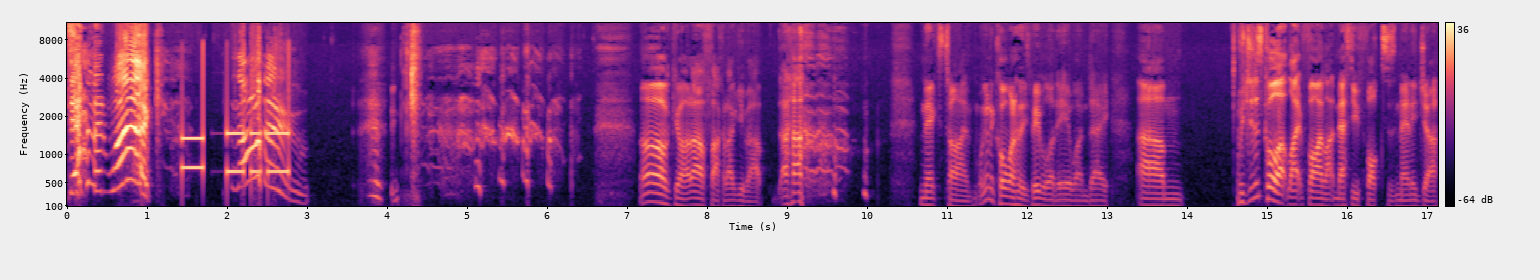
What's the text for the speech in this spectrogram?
damn it, work! No. oh god! Oh fuck it! I give up. Next time, we're gonna call one of these people on air one day. Um, we should just call up like find like Matthew Fox's manager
